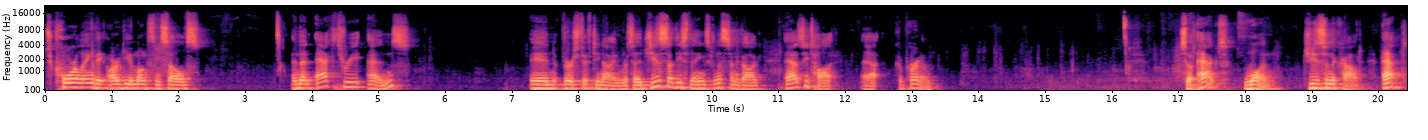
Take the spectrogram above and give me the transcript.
to quarreling. They argue amongst themselves. And then Act 3 ends in verse 59, where it said, Jesus said these things in the synagogue as he taught at Capernaum. So, Act 1, Jesus in the crowd. Act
